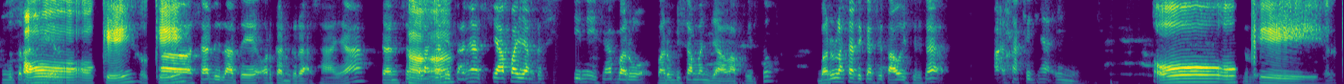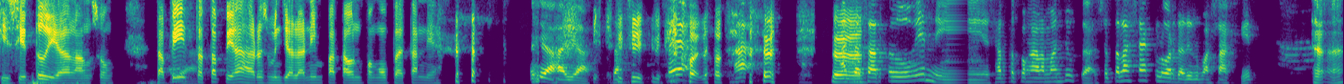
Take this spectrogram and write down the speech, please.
minggu terakhir. Oh, oke, okay, oke. Okay. Uh, saya dilatih organ gerak saya dan setelah uh -huh. saya ditanya siapa yang ke sini, saya baru baru bisa menjawab itu, barulah saya dikasih tahu istri saya, Pak sakitnya ini. Oh, gitu. oke. Okay. Di situ ya langsung. Tapi ya. tetap ya harus menjalani empat tahun pengobatan ya. Iya, iya. Nah, saya, ada satu ini, satu pengalaman juga. Setelah saya keluar dari rumah sakit, uh -huh.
